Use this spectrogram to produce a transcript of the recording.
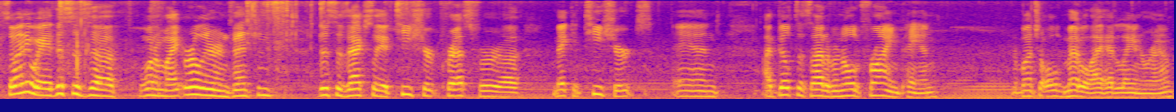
So anyway, this is uh, one of my earlier inventions. This is actually a t-shirt press for uh, making t-shirts, and I built this out of an old frying pan, and a bunch of old metal I had laying around.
